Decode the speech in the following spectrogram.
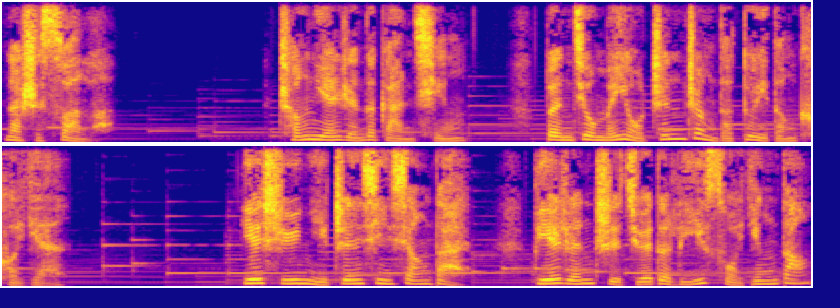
那是算了。成年人的感情本就没有真正的对等可言。也许你真心相待，别人只觉得理所应当；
